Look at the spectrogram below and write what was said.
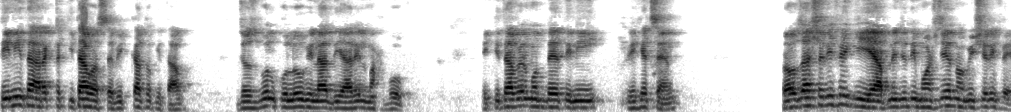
তিনি তার একটা কিতাব আছে, বিখ্যাত কিতাব জজবুল কুলুব ইলা দিয়ারিল মাহবুব। এই কিতাবের মধ্যে তিনি লিখেছেন, রওজা শরীফে গিয়ে আপনি যদি মসজিদ নবী শরীফে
